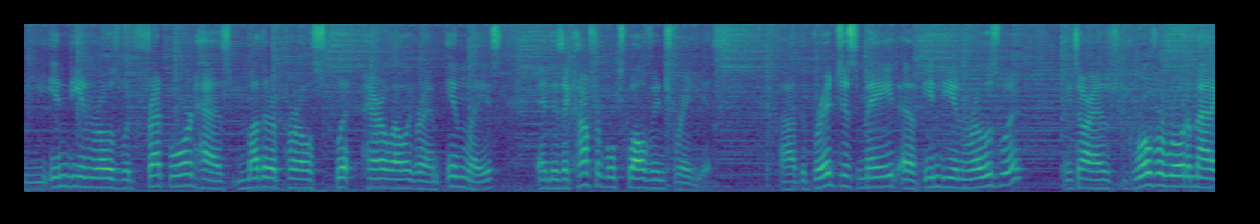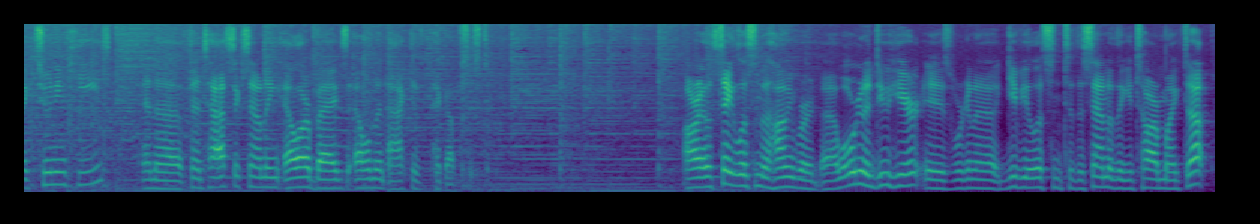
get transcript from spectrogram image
The Indian rosewood fretboard has mother of pearl split parallelogram inlays and is a comfortable 12 inch radius. Uh, the bridge is made of Indian rosewood. The guitar has Grover Rotomatic tuning keys and a fantastic sounding LR Baggs Element Active pickup system. All right, let's take a listen to the Hummingbird. Uh, what we're going to do here is we're going to give you a listen to the sound of the guitar mic'd up,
